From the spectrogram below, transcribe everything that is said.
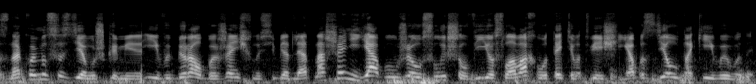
знакомился с девушками и выбирал бы женщину себе для отношений, я бы уже услышал в ее словах вот эти вот вещи, я бы сделал такие выводы.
